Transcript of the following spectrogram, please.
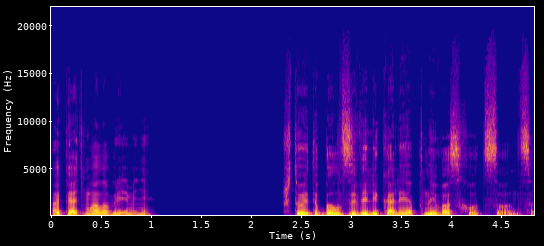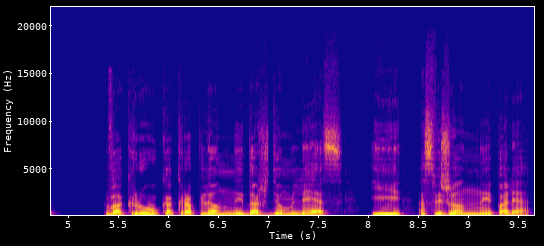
опять мало времени. Что это был за великолепный восход солнца? Вокруг окропленный дождем лес и освеженные поля.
